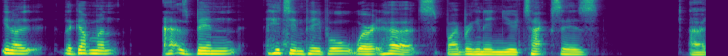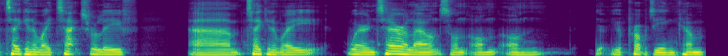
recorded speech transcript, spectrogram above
you know, the government has been hitting people where it hurts by bringing in new taxes, uh, taking away tax relief, um, taking away wear and tear allowance on on on your property income,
